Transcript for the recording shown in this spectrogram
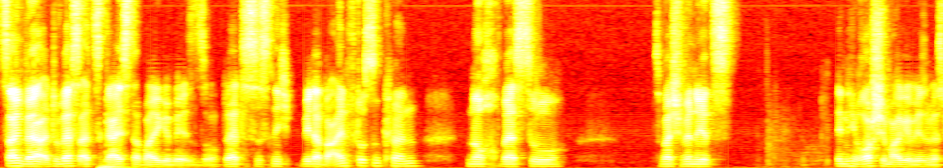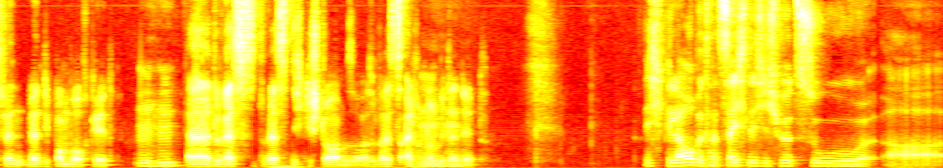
sagen wir, du wärst als Geist dabei gewesen, so. Du hättest es nicht weder beeinflussen können, noch wärst du, zum Beispiel, wenn du jetzt in Hiroshima gewesen wärst, wenn, wenn die Bombe hochgeht, Mhm. äh, du wärst, du wärst nicht gestorben, so. Also du hättest einfach nur Mhm. miterlebt. Ich glaube tatsächlich, ich würde zu. Äh,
